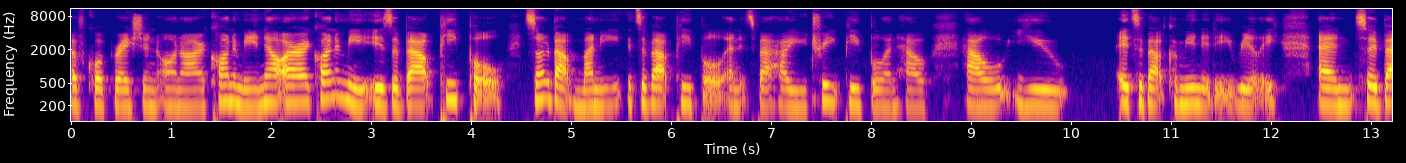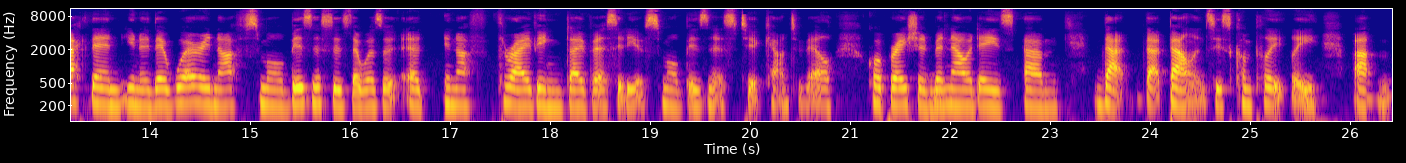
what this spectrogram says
of corporation on our economy. Now, our economy is about people. It's not about money. It's about people, and it's about how you treat people and how how you it's about community really. And so back then, you know, there were enough small businesses. There was a, a enough thriving diversity of small business to countervail corporation. But nowadays, um, that, that balance is completely, um,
